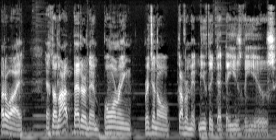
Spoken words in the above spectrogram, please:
otherwise, it's a lot better than boring original government music that they usually use.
